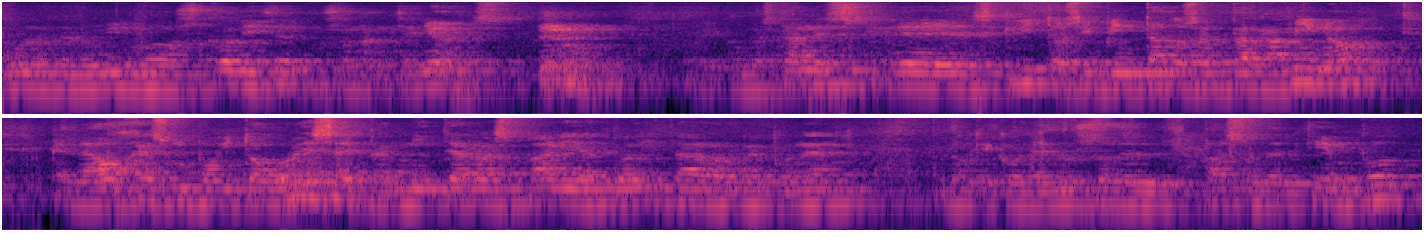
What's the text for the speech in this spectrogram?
algunos de los mismos códices, pues son anteriores. como están es, eh, escritos y pintados en pergamino, la hoja es un poquito gruesa y permite raspar y actualizar o reponer lo que con el uso del paso del tiempo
